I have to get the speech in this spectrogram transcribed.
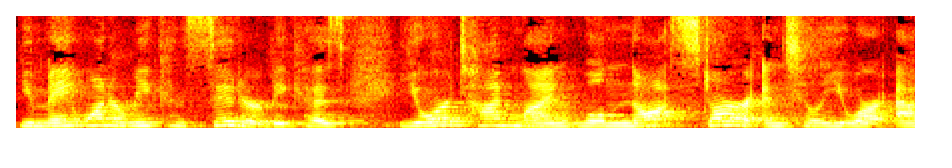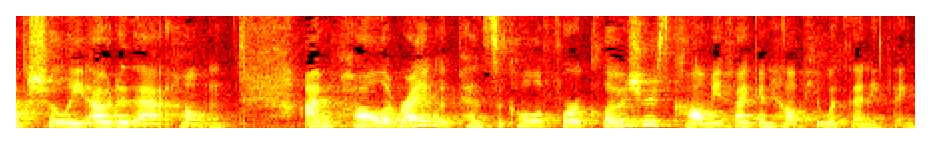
you may want to reconsider because your timeline will not start until you are actually out of that home. I'm Paula Wright with Pensacola Foreclosures. Call me if I can help you with anything.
